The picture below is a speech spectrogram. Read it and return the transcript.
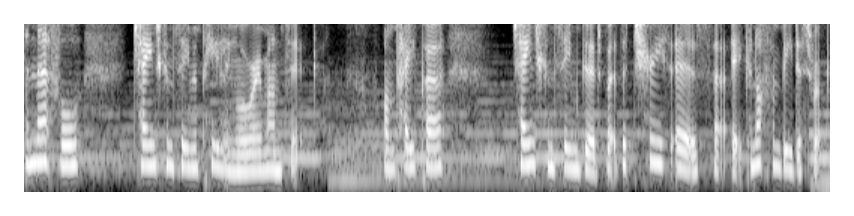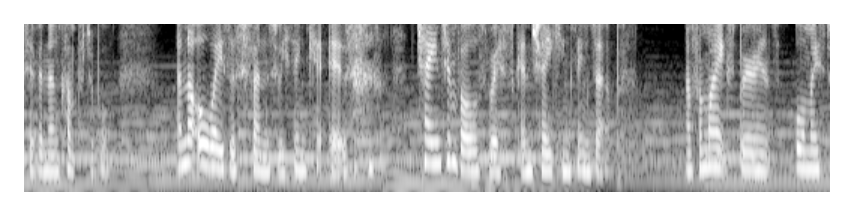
and therefore, change can seem appealing or romantic. On paper, change can seem good, but the truth is that it can often be disruptive and uncomfortable, and not always as fun as we think it is. change involves risk and shaking things up, and from my experience, almost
